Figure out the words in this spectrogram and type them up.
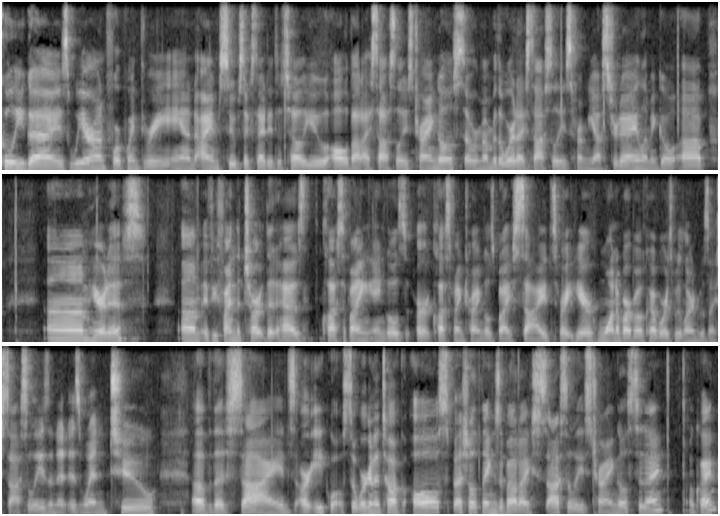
Cool, you guys. We are on 4.3, and I am super excited to tell you all about isosceles triangles. So remember the word isosceles from yesterday. Let me go up. Um, here it is. Um, if you find the chart that has classifying angles or classifying triangles by sides right here, one of our vocab words we learned was isosceles, and it is when two of the sides are equal. So we're going to talk all special things about isosceles triangles today, okay?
